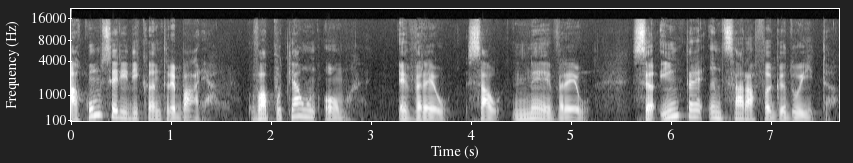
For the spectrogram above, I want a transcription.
Acum se ridică întrebarea, va putea un om, evreu sau neevreu, să intre în țara făgăduită,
